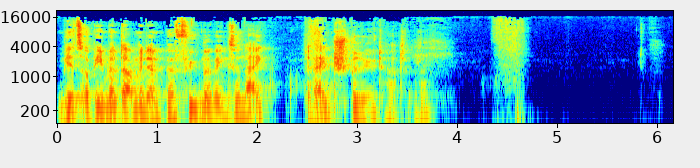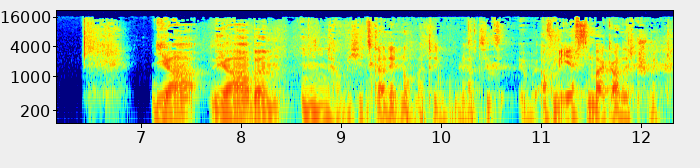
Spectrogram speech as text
wie jetzt ob jemand da mit einem Parfüm ein wenig so rein, reingesprüht hat, oder? Ja, ja, aber mh, Kann ich jetzt gar nicht nochmal trinken. Mir hat jetzt auf dem ersten Mal gar nicht geschmeckt.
